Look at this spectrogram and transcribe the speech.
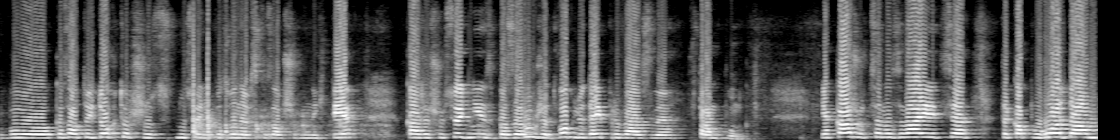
Бо казав той доктор, що ну, сьогодні подзвонив, сказав, щоб не йти. Каже, що сьогодні з базару вже двох людей привезли в травмпункт. Я кажу, це називається така погода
